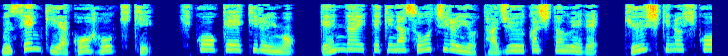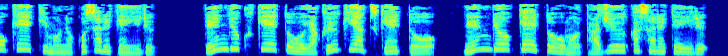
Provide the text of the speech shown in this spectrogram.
無線機や後方機器、飛行計器類も現代的な装置類を多重化した上で、旧式の飛行計器も残されている。電力系統や空気圧系統、燃料系統も多重化されている。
